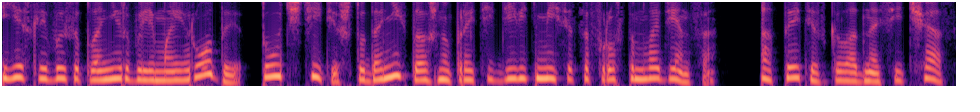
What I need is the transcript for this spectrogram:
«Если вы запланировали мои роды, то учтите, что до них должно пройти 9 месяцев роста младенца. А Тетис голодна сейчас.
